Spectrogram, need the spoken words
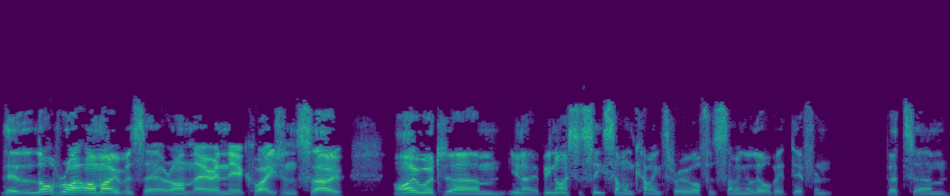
there are a lot of right arm overs there, aren't there, in the equation? So I would, um, you know, it'd be nice to see someone coming through offers something a little bit different. But um,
